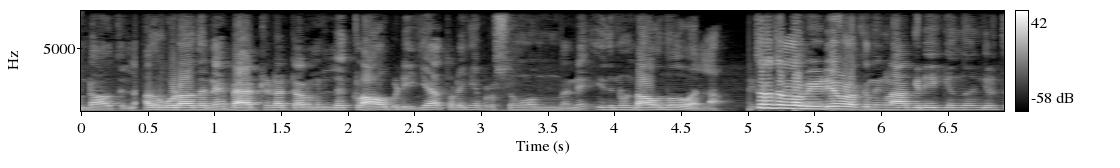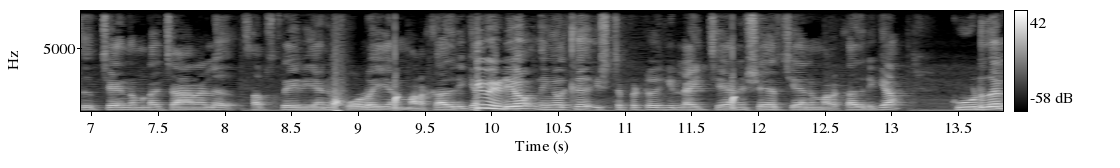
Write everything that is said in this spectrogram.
ഉണ്ടാവത്തില്ല. അതുകൂടാതെ തന്നെ ബാറ്ററിയുടെ ടെർമിനലിൽ ക്ലാവ് പിടിക്കുക തുടങ്ങിയ പ്രശ്നങ്ങളൊന്നും തന്നെ ഇതിനുണ്ടാവുന്നതുമല്ല. ഇത്തരത്തിലുള്ള വീഡിയോകളൊക്കെ നിങ്ങൾ ആഗ്രഹിക്കുന്നുവെങ്കിൽ തീർച്ചയായും നമ്മുടെ ചാനൽ സബ്സ്ക്രൈബ് ചെയ്യാനും ഫോളോ ചെയ്യാനും മറക്കാതിരിക്കുക ഈ വീഡിയോ നിങ്ങൾക്ക് ഇഷ്ടപ്പെട്ടുവെങ്കിൽ ലൈക്ക് ചെയ്യാനും ഷെയർ ചെയ്യാനും മറക്കാതിരിക്കുക കൂടുതൽ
